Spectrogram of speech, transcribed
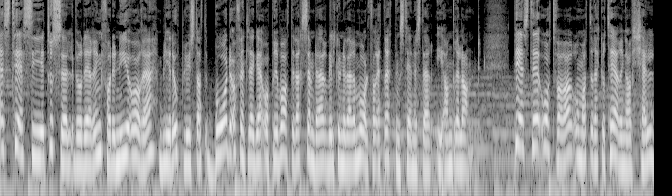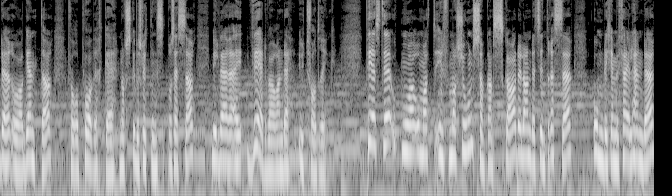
I PSTs trusselvurdering for det nye året blir det opplyst at både offentlige og private virksomheter vil kunne være mål for etterretningstjenester i andre land. PST advarer om at rekruttering av kjelder og agenter for å påvirke norske beslutningsprosesser vil være ei vedvarende utfordring. PST oppmoder om at informasjon som kan skade landets interesser, om det kommer i feil hender,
